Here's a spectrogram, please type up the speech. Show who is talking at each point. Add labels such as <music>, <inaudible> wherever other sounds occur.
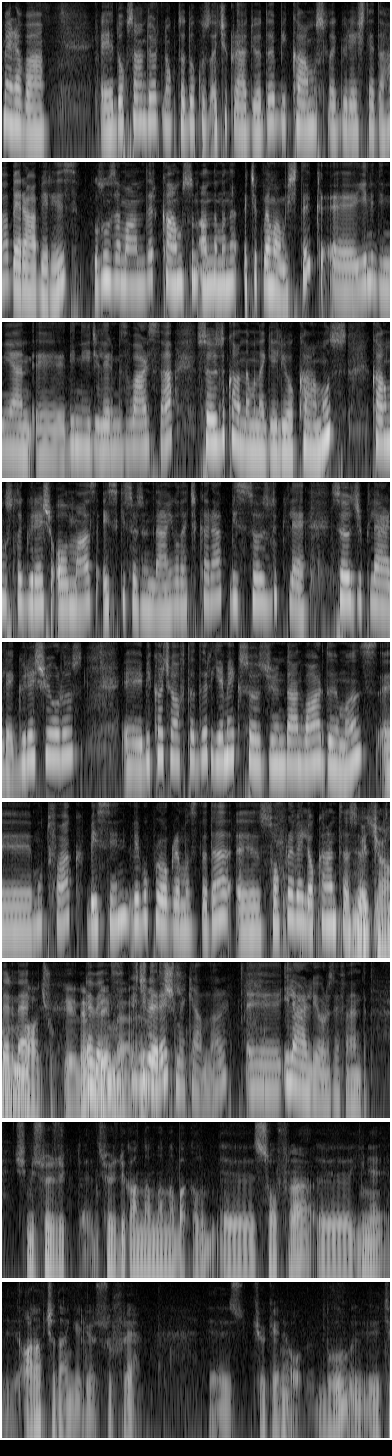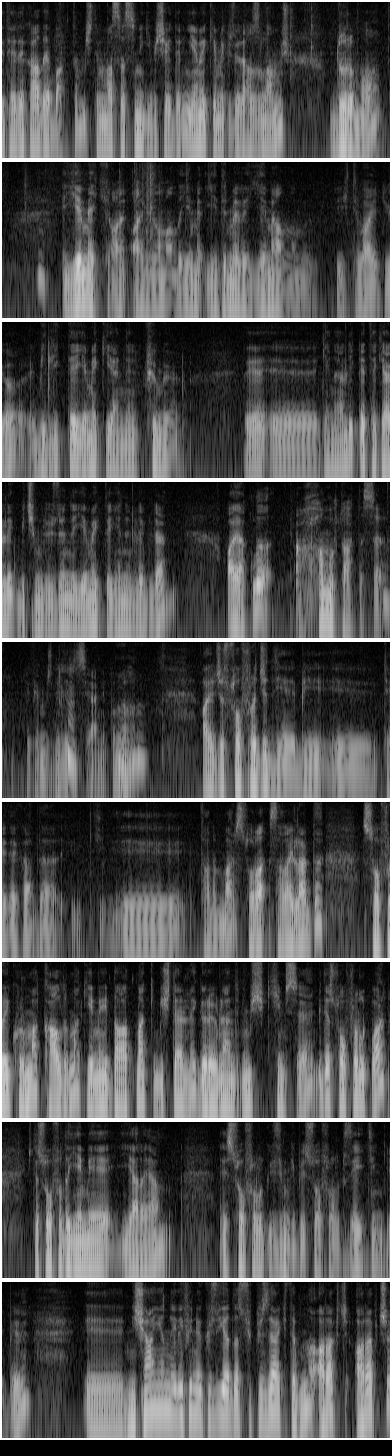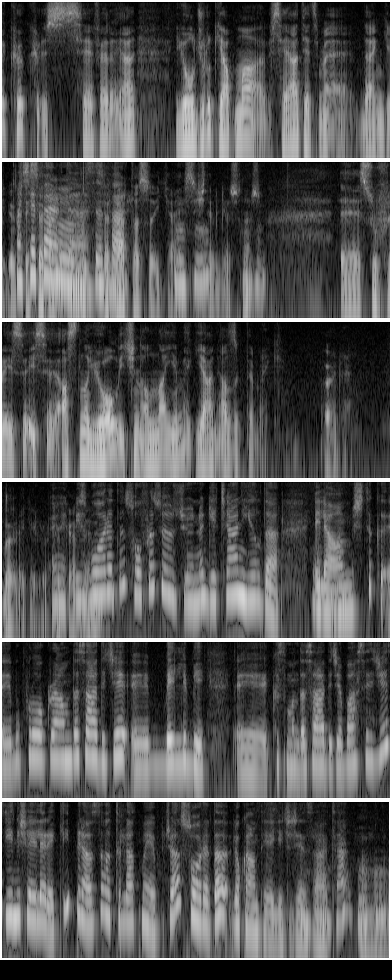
Speaker 1: Merhaba. 94.9 Açık Radyo'da bir kamusla güreşte daha beraberiz. Uzun zamandır kamusun anlamını açıklamamıştık. Ee, yeni dinleyen e, dinleyicilerimiz varsa sözlük anlamına geliyor kamus. Kamusla güreş olmaz. Eski sözünden yola çıkarak biz sözlükle, sözcüklerle güreşiyoruz. Ee, birkaç haftadır yemek sözcüğünden vardığımız e, mutfak, besin ve bu programımızda da e, sofra ve lokanta sözcüklerine.
Speaker 2: Mekan daha çok diyelim
Speaker 1: evet,
Speaker 2: değil mi?
Speaker 1: Giderek
Speaker 3: mekanlar.
Speaker 1: E, ilerliyoruz efendim.
Speaker 2: Şimdi sözlük sözlük anlamlarına bakalım. Ee, sofra e, yine Arapçadan geliyor. Sufre e, kökeni bu. E, TDK'da baktım. İşte masasını gibi şeylerin yemek yemek üzere hazırlanmış durumu. Yemek aynı zamanda yeme, yedirme ve yeme anlamı ihtiva ediyor. Birlikte yemek yiyenlerin tümü ve e, genellikle tekerlek biçimde üzerinde yemek de yenilebilen ayaklı hamur tahtası Hepimiz biliriz yani bunu. Hı hı. Ayrıca sofracı diye bir e, TDK'da e, tanım var. Sora, saraylarda sofrayı kurmak, kaldırmak, yemeği dağıtmak gibi işlerle görevlendirilmiş kimse. Bir de sofralık var. İşte sofrada yemeğe yarayan e, sofralık üzüm gibi, sofralık zeytin gibi. E, Nişanyan'ın Elif'in Öküzü ya da Sürprizler kitabında Arapça, Arapça kök sefere yani yolculuk yapma, seyahat etmeden geliyor. İşte
Speaker 1: sefer,
Speaker 2: sefer,
Speaker 1: hı,
Speaker 2: sefer, tası hikayesi Hı -hı. işte biliyorsunuz. Hı -hı. E, sufre ise ise aslında yol için alınan yemek yani azık demek. Öyle. Böyle geliyor.
Speaker 1: Evet biz bu arada sofra sözcüğünü geçen yılda ele Hı -hı. almıştık. E, bu programda sadece e, belli bir e, kısmında sadece bahsedeceğiz. Yeni şeyler ekleyip biraz da hatırlatma yapacağız. Sonra da lokantaya geçeceğiz zaten. Hı -hı.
